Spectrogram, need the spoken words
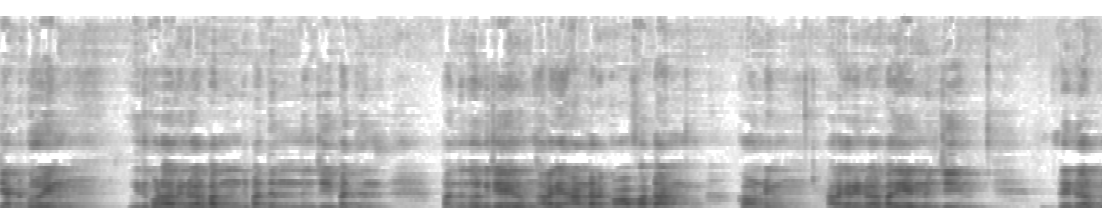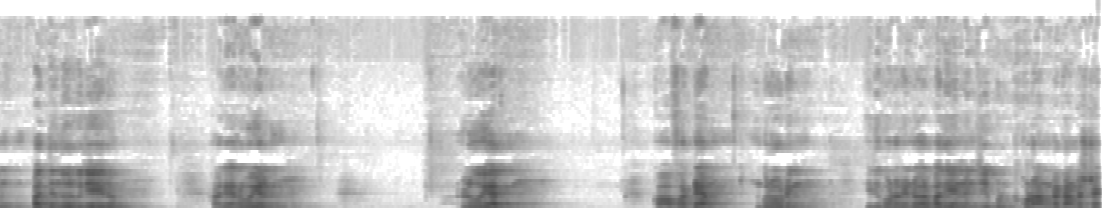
జెట్ గ్రోయింగ్ ఇది కూడా రెండు వేల పద్దెనిమిది నుంచి పద్దెనిమిది నుంచి పద్దెనిమిది పంతొమ్మిది వరకు చేశారు అలాగే అండర్ కాఫర్ డామ్ కౌంటింగ్ అలాగే రెండు వేల పదిహేడు నుంచి రెండు వేల పద్దెనిమిది వరకు చేయరు. అలాగే royal lower coffer dam grouting ఇది కూడా రెండు వేల పదిహేడు నుంచి ఇప్పుడు కూడా అండర్ కన్స్ట్ర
